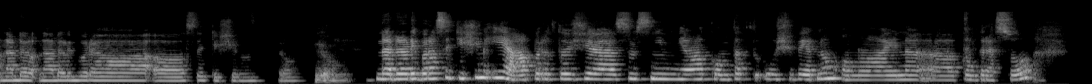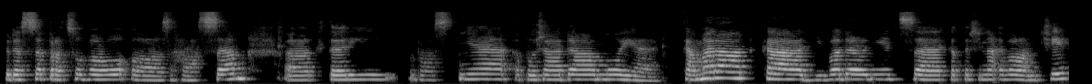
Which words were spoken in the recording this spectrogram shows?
na, Del- na Dalibora uh, se těším. Jo. Jo. Na Dalibora se těším i já, protože jsem s ním měla kontakt už v jednom online uh, kongresu, kde se pracovalo uh, s hlasem, uh, který vlastně pořádá moje kamarádka, divadelnice Kateřina Eva Lanči,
